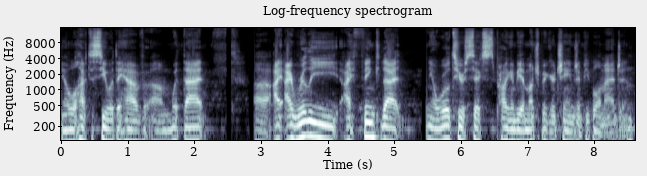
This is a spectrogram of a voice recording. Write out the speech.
you know, we'll have to see what they have um, with that. Uh, I, I really, I think that you know, World Tier Six is probably gonna be a much bigger change than people imagine.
